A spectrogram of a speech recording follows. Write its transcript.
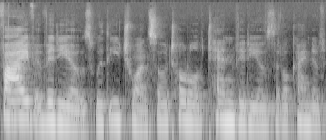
five videos with each one, so a total of 10 videos that'll kind of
